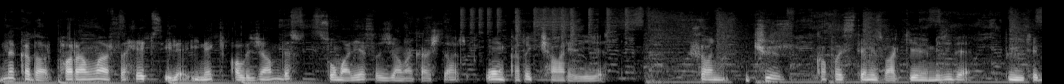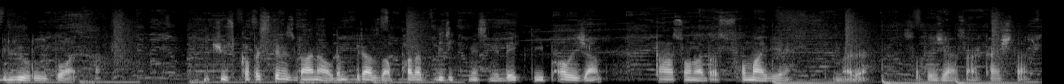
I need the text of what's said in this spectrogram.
Ne kadar param varsa hepsiyle inek alacağım ve Somali'ye satacağım arkadaşlar. 10 katı kar edeceğiz. Şu an 200 kapasitemiz var. Gemimizi de büyütebiliyoruz bu arada. 200 kapasitemiz ben aldım. Biraz daha para birikmesini bekleyip alacağım. Daha sonra da Somali'ye bunları satacağız arkadaşlar.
